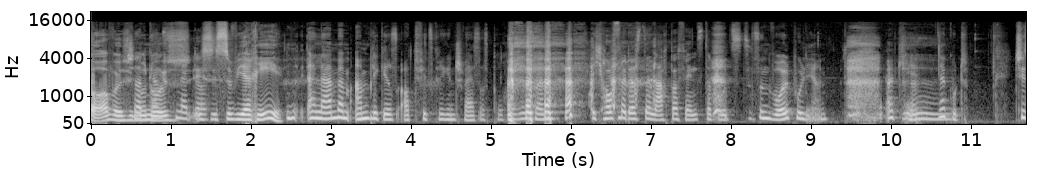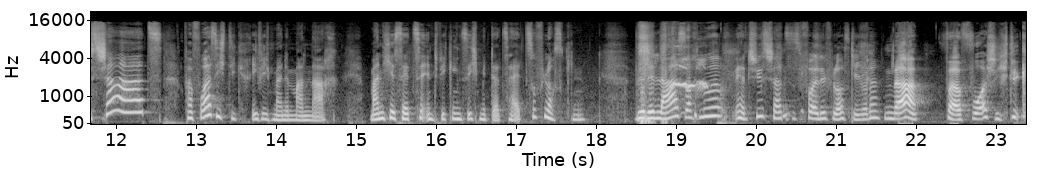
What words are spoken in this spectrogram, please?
Ja, aber es ist Schaut immer noch, ganz es, ist so wie ein Reh. Allein beim Anblick ihres Outfits kriege ich einen Schweißausbruch. Also so ein Ich hoffe, dass der Nachbar Fenster putzt. So ein Wollpulli an. Okay, na gut. Tschüss, Schatz. Fahr vorsichtig, rief ich meinem Mann nach. Manche Sätze entwickeln sich mit der Zeit zu Floskeln. Würde Lars auch nur. Ja, tschüss, Schatz, ist voll die Floskel, oder? Na, fahr vorsichtig.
